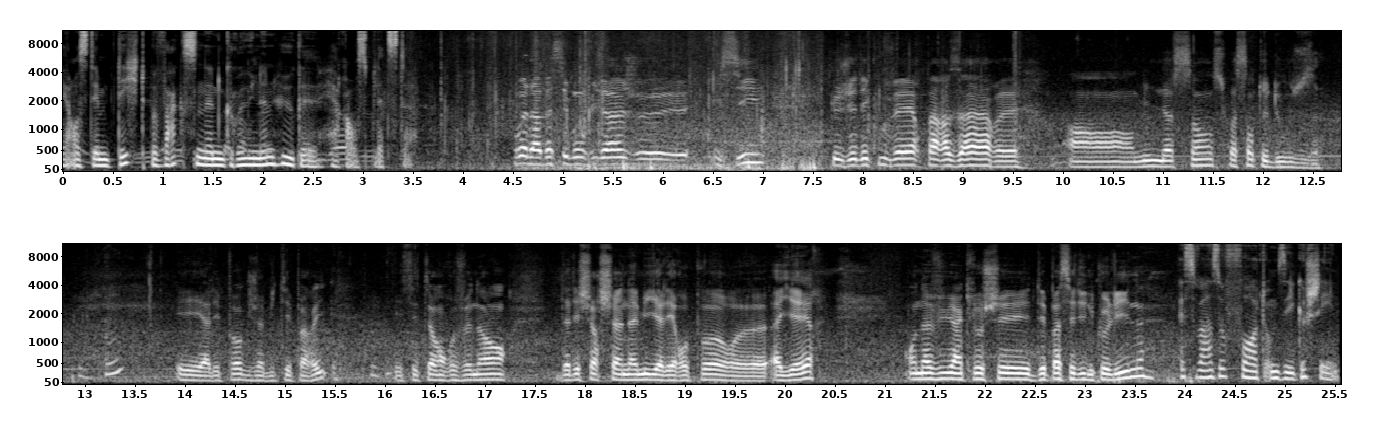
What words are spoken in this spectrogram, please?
der aus dem dicht bewachsenen grünen Hügel herausblitzte. Voilà, c'est mon village euh, ici que j'ai découvert par hasard euh, en 1972. Mhm. Et à l'époque, j'habitais Paris. Et c'était en revenant d'aller chercher un ami à l'aéroport euh, ailleurs. On a vu un clocher dépasser d'une colline. Es war sofort um sie geschehen.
